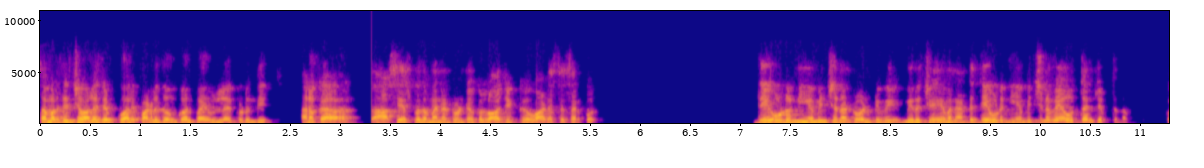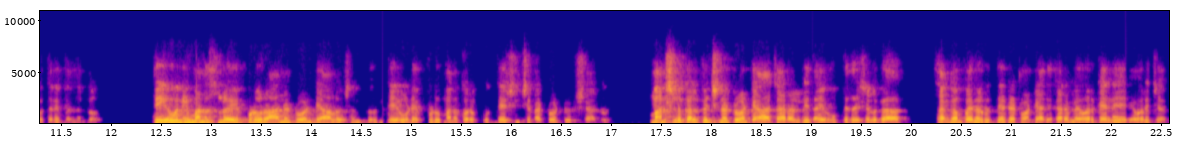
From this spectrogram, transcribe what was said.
సమర్థించే వాళ్ళే చెప్పుకోవాలి. పళ్ళు దొంకొని బైబిల్లో ఎక్కడుంది? అని ఒక హాస్యాస్పదమైనటువంటి ఒక లాజిక్ వాడేస్తే సరిపోదు. దేవుడు నియమించినటువంటివి మీరు చేయమని అంటే దేవుడు నియమించినవే వద్దని చెప్తున్నాం కొత్త నిబంధనలో. దేవుని మనసులో ఎప్పుడు రానటువంటి ఆలోచనలు దేవుడు ఎప్పుడు మన కొరకు ఉద్దేశించినటువంటి విషయాలు మనుషులు కల్పించినటువంటి ఆచారాల్ని దైవోపదేశాలుగా సంఘం పైన రుద్దేటటువంటి అధికారం ఎవరికైనా ఎవరిచ్చారు?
